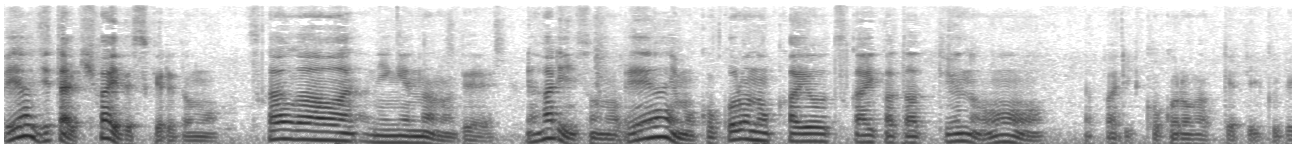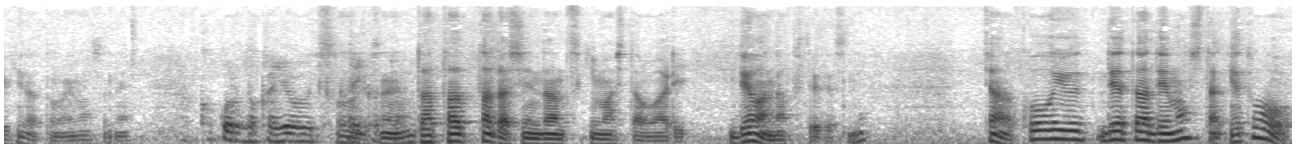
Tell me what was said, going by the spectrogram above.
AI 自体機械ですけれども使う側は人間なのでやはりその AI も心の通う使い方っていうのをやっぱり心がけていくべきだと思いますね。心の通う使い方。そうですね。たただ診断つきました終わり。ではなくてですね。じゃあこういうデータ出ましたけど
